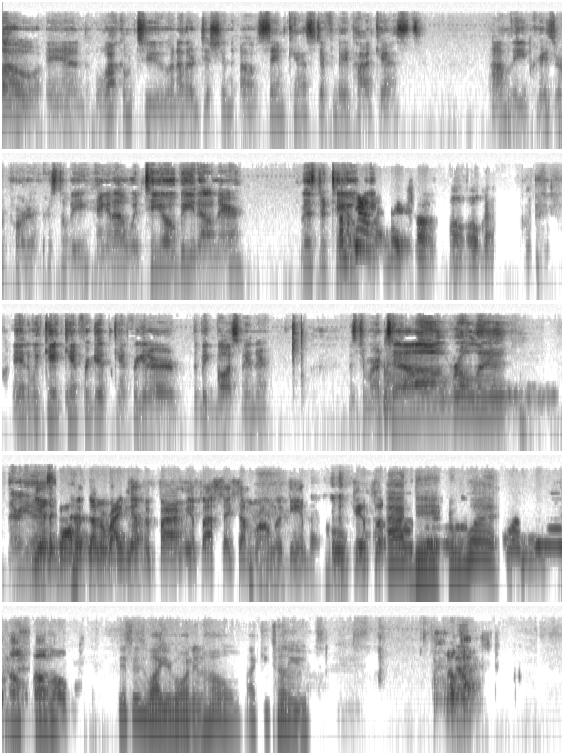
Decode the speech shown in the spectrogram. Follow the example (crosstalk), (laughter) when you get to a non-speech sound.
Hello, and welcome to another edition of Same Cast, Different Day podcast. I'm the crazy reporter, Crystal B, hanging out with T.O.B. down there, Mr. I'm T.O.B. killing that bitch. Oh, oh, okay. And we can't can't forget can't forget our the big boss man there, Mr. Martel Rolling. There he is. Yeah, the guy that's gonna write me up and fire me if I say something wrong again. But who gives up? I did what? Oh, oh, oh. This is why you're going in home. I keep telling you. Okay.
